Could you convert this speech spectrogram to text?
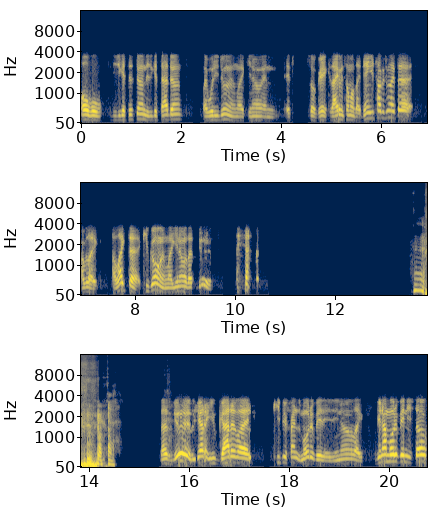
oh, well, did you get this done? Did you get that done? Like, what are you doing? Like, you know, and it's so great because I even told them I was like, dang, you talking to me like that? I was like, I like that. Keep going. Like, you know, that's good. That's good. You gotta you gotta like keep your friends motivated, you know? Like if you're not motivating yourself,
